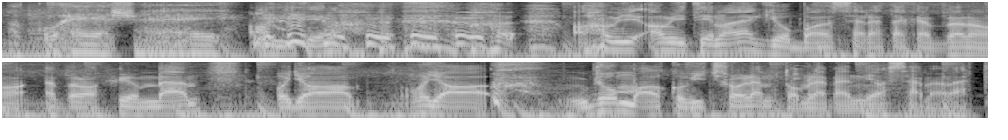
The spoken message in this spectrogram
Akkor helyes hely. Amit én, a, ami, amit én a legjobban szeretek ebben a, ebben a filmben, hogy a, hogy a John Malkovichról nem tudom levenni a szememet.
